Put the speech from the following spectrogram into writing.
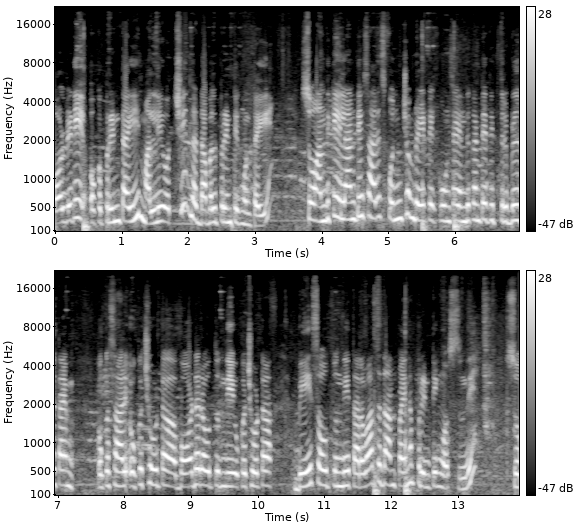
ఆల్రెడీ ఒక ప్రింట్ అయ్యి మళ్ళీ వచ్చి ఇట్లా డబల్ ప్రింటింగ్ ఉంటాయి. సో అందుకే ఇలాంటి సారీస్ కొంచెం రేట్ ఎక్కువ ఉంటాయి. ఎందుకంటే ఇది త్రిబుల్ టైం. ఒకసారి ఒక చోట బార్డర్ అవుతుంది ఒక చోట బేస్ అవుతుంది తర్వాత దానిపైన ప్రింటింగ్ వస్తుంది. సో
